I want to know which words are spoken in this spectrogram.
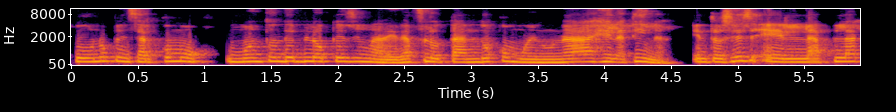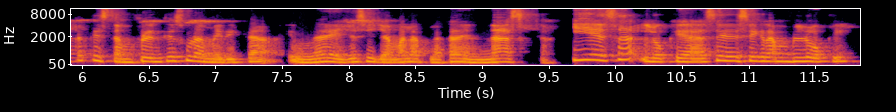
puede uno pensar como un montón de bloques de madera flotando como en una gelatina. Entonces, en la placa que está enfrente a Sudamérica, una de ellas se llama la placa de Nazca. Y esa lo que hace ese gran bloque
